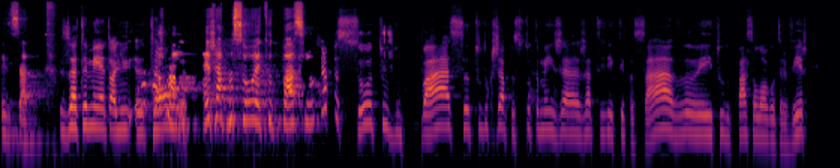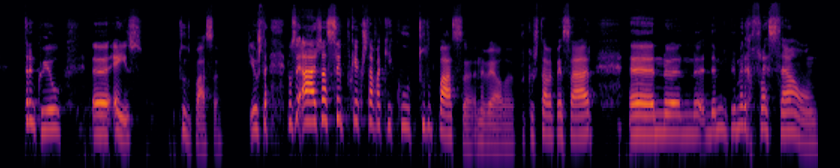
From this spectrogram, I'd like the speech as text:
Exato. Exatamente, olha, Não então. É já passou, é tudo passa. já passou, tudo passa, tudo que já passou também já, já teria que ter passado e tudo passa logo outra vez. Tranquilo, eh, é isso, tudo passa. Eu esta- não sei, ah, já sei porque é que eu estava aqui com tudo passa, Anabela, porque eu estava a pensar eh, na, na- na minha primeira reflexão,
